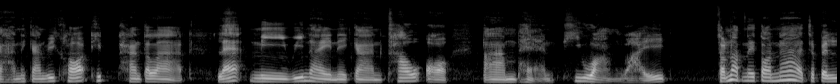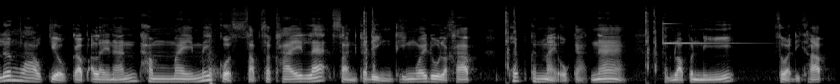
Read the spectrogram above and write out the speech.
การในการวิเคราะห์ทิศทางตลาด และมีวินัยในการเข้าออกตามแผนที่วางไว้สำหรับในตอนหน้าจะเป็นเรื่องราวเกี่ยวกับอะไรนั้นทำไมไม่กด Subscribe และสั่นกระดิ่งทิ้งไว้ดูล่ะครับ พบกันใหม่โอกาสหน้าสำหรับวันนี้ สวัสดีครับ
